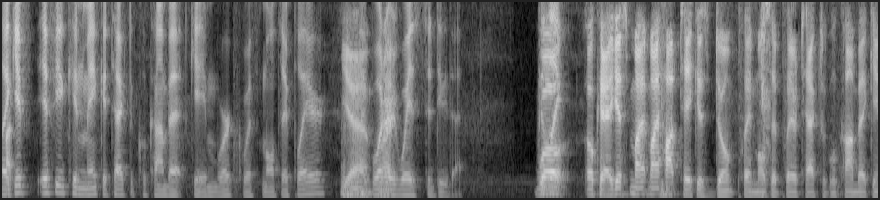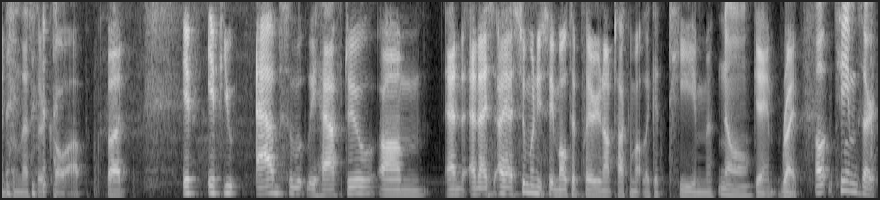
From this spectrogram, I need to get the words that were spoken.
like if if you can make a tactical combat game work with multiplayer. Yeah, like, what my- are ways to do that? Well, like- okay, I guess my, my hot take is don't play multiplayer tactical combat games unless they're co-op. But if if you absolutely have to, um, and and I, I assume when you say multiplayer, you're not talking about like a team No. game, right? Oh, teams are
